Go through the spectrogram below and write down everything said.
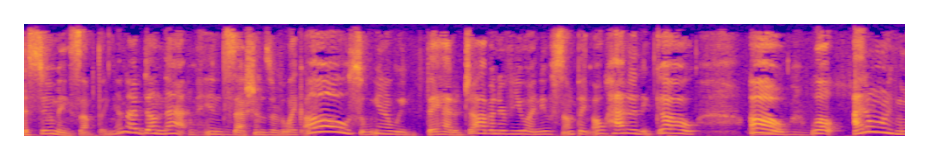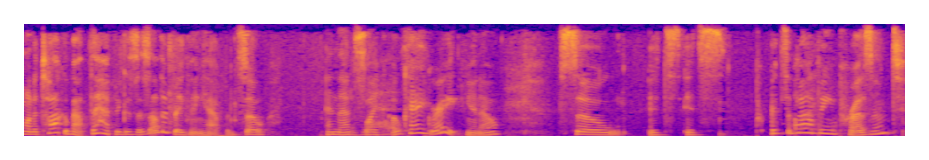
assuming something. And i've done that in sessions of like oh so you know we they had a job interview. I knew something. Oh how did it go? Oh well i don't even want to talk about that because this other big thing happened. So and that's yes. like okay great you know? So it's it's it's about being present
